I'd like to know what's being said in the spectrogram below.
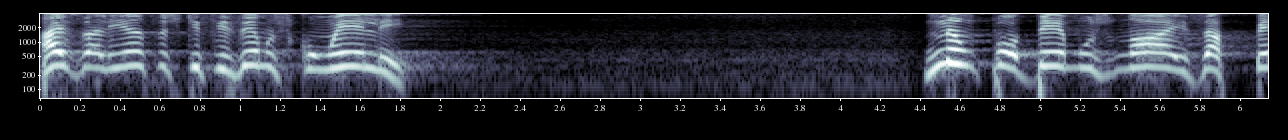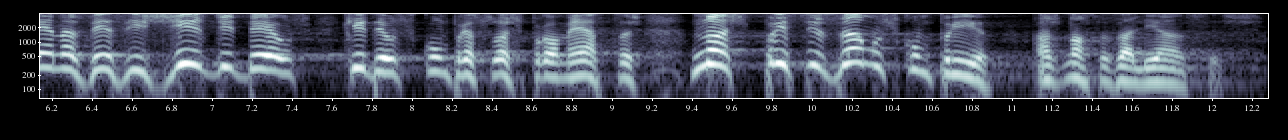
As alianças que fizemos com Ele. Não podemos nós apenas exigir de Deus que Deus cumpra as suas promessas, nós precisamos cumprir as nossas alianças.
